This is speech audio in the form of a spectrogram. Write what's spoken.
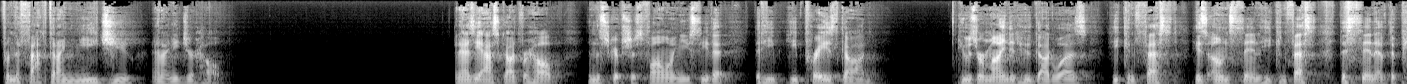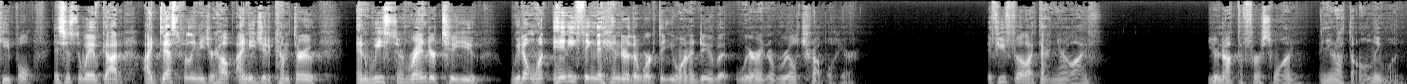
from the fact that I need you and I need your help. And as he asked God for help in the scriptures following, you see that, that he, he praised God. He was reminded who God was. He confessed his own sin. He confessed the sin of the people. It's just a way of God, I desperately need your help. I need you to come through. And we surrender to you. We don't want anything to hinder the work that you want to do, but we're in a real trouble here. If you feel like that in your life, you're not the first one and you're not the only one.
